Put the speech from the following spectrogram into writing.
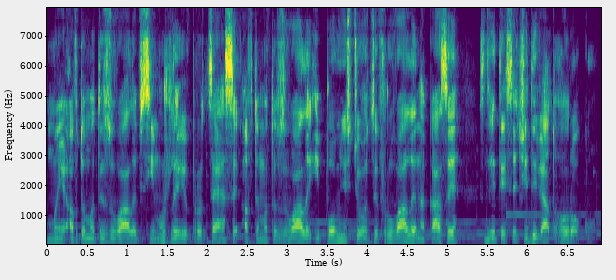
Ми автоматизували всі можливі процеси, автоматизували і повністю оцифрували накази з 2009 року.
